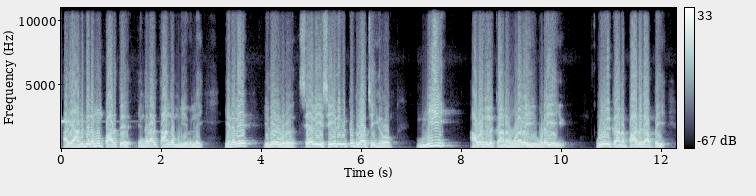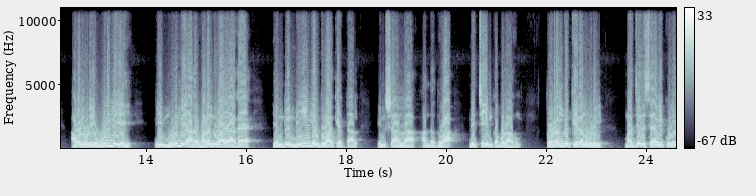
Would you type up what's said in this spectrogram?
அதை அனுதினமும் பார்த்து எங்களால் தாங்க முடியவில்லை. எனவே இதோ ஒரு சேவையை செய்துவிட்டு துவா செய்கிறோம். நீ அவர்களுக்கான உணவை உடையை உயிருக்கான பாதுகாப்பை அவர்களுடைய உரிமையை நீ முழுமையாக வழங்குவாயாக என்று நீங்கள் துவா கேட்டால் இன்ஷா அல்லாஹ் அந்த துவா நிச்சயம் கபூலாகும். தொடர்ந்து கீரனூரில் மஸ்ஜித் சேவைக்குழு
